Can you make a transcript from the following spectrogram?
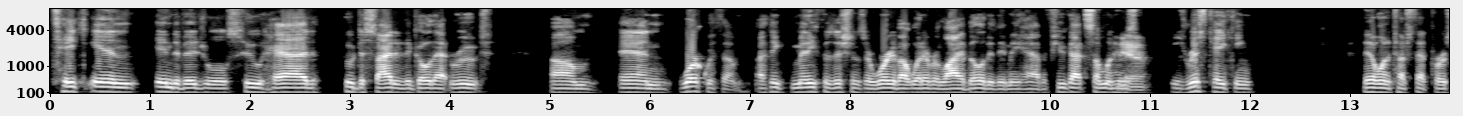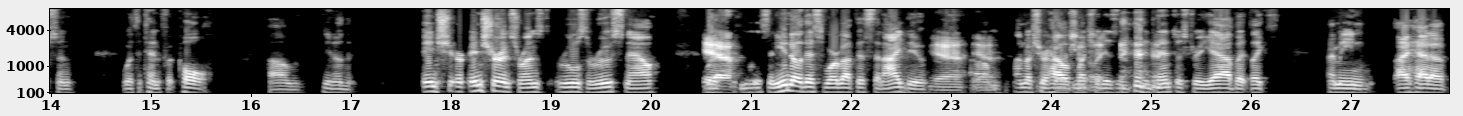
take in individuals who had who decided to go that route um, and work with them. I think many physicians are worried about whatever liability they may have. If you got someone who's Yeah, who's risk taking, they don't want to touch that person with a 10 foot pole. Um, you know, the insur- insurance runs rules the roost now. yeah, And you know this more about this than I do. yeah, yeah. Um, I'm not sure how much it is in, in dentistry. Yeah, but like, I mean, I had a,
